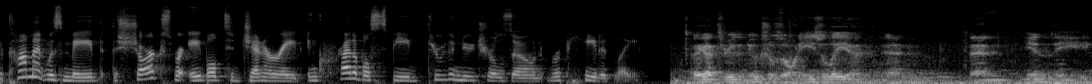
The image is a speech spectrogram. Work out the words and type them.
The comment was made that the Sharks were able to generate incredible speed through the neutral zone repeatedly. They got through the neutral zone easily, and, and then in the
